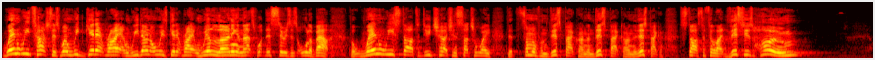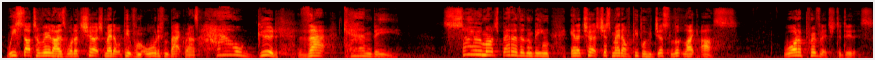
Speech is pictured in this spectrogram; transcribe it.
when we touch this, when we get it right, and we don't always get it right, and we're learning, and that's what this series is all about. But when we start to do church in such a way that someone from this background and this background and this background starts to feel like this is home, we start to realize what a church made up of people from all different backgrounds, how good that can be. So much better than being in a church just made up of people who just look like us. What a privilege to do this.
